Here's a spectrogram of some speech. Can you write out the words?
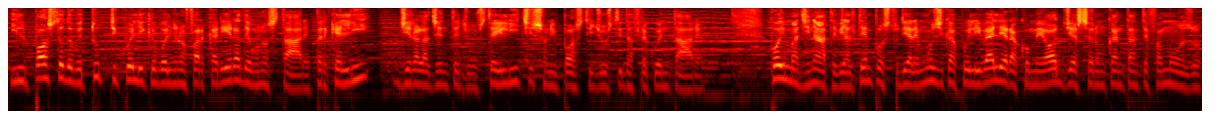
il posto dove tutti quelli che vogliono far carriera devono stare, perché lì gira la gente giusta e lì ci sono i posti giusti da frequentare. Poi immaginatevi, al tempo studiare musica a quei livelli era come oggi essere un cantante famoso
